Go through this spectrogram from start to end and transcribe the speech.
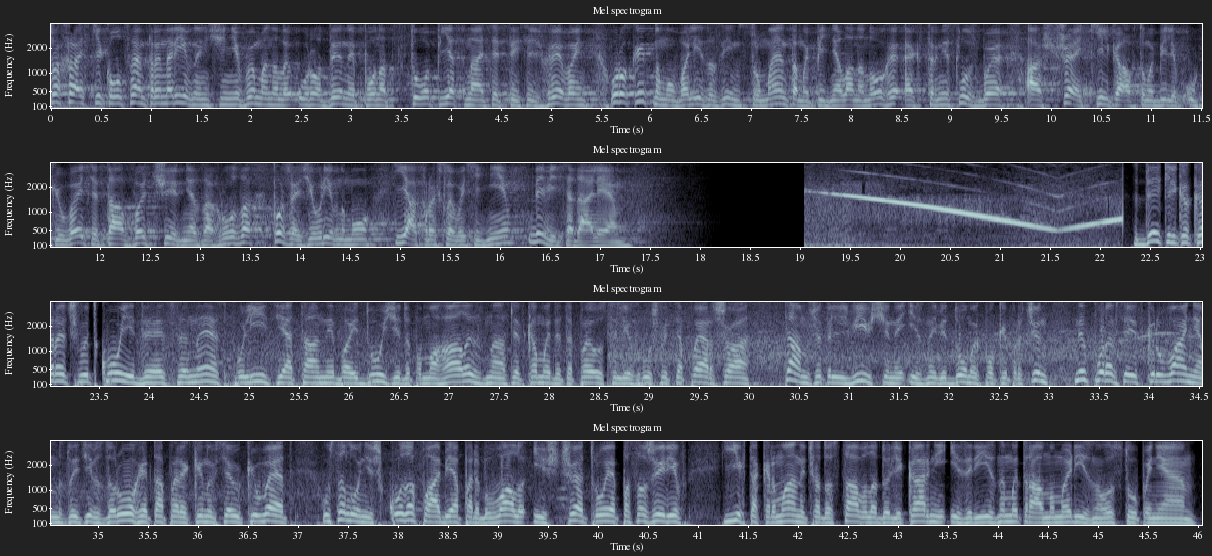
Шахрайські кол-центри на Рівненщині виманили у родини понад 115 тисяч гривень. У Рокитному валіза з інструментами підняла на ноги екстрені служби. А ще кілька автомобілів у кюветі та вечірня загроза пожежі у Рівному. Як пройшли вихідні? Дивіться далі. Декілька карет швидкої, ДСНС, поліція та небайдужі допомагали з наслідками ДТП у селі Грушвиця Перша. Там житель Львівщини із невідомих поки причин не впорався із керуванням, злетів з дороги та перекинувся у кювет. У салоні Шкода Фабія перебувало іще троє пасажирів. Їх та керманича доставили до лікарні із різними травмами різного ступеня.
